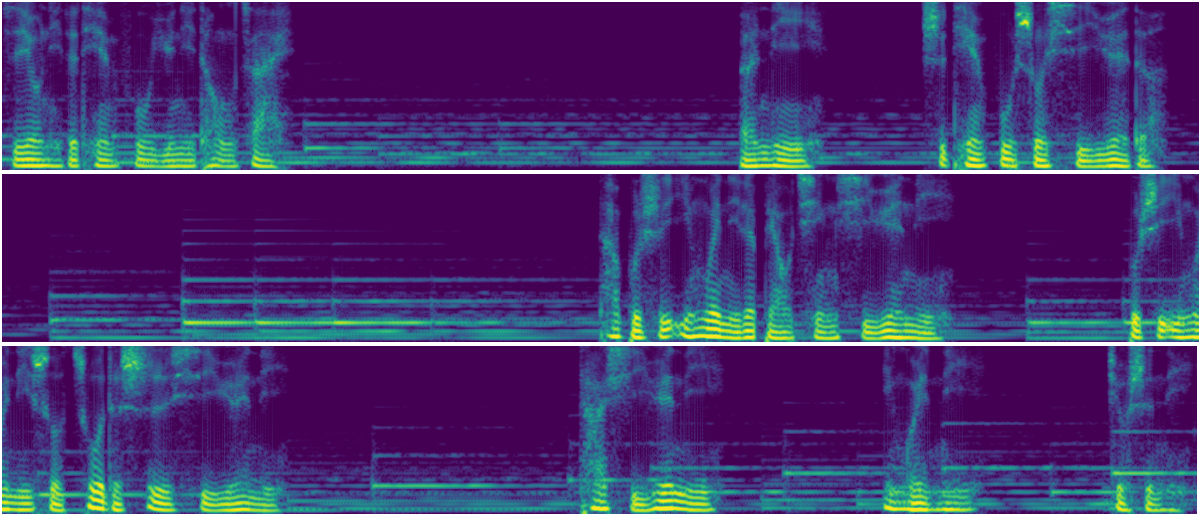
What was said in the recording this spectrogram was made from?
只有你的天赋与你同在，而你是天父所喜悦的。他不是因为你的表情喜悦你，不是因为你所做的事喜悦你，他喜悦你，因为你。就是你，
